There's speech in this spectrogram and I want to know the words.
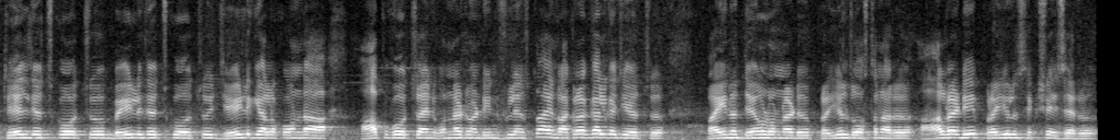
స్టేలు తెచ్చుకోవచ్చు బెయిల్ తెచ్చుకోవచ్చు జైలుకి వెళ్ళకుండా ఆపుకోవచ్చు ఆయనకు ఉన్నటువంటి ఇన్ఫ్లుయెన్స్తో ఆయన రకరకాలుగా చేయొచ్చు. పైన దేవుడు ఉన్నాడు ప్రజలు చూస్తున్నారు ఆల్రెడీ ప్రజలు శిక్ష వేశారు.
